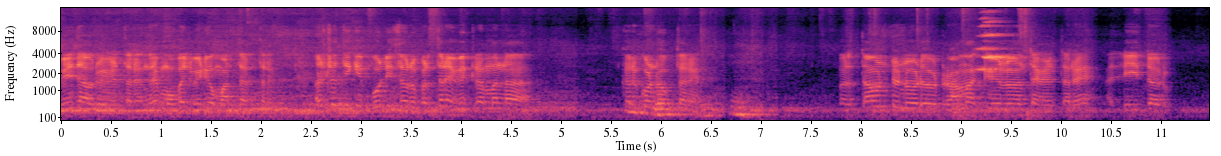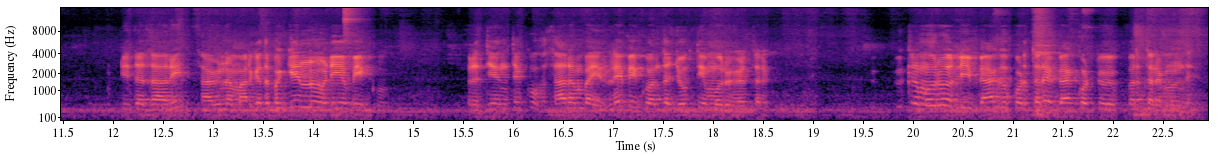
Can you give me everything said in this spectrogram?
ವೇದ ಅವರು ಹೇಳ್ತಾರೆ. ಅಂದ್ರೆ ಮೊಬೈಲ್ ವಿಡಿಯೋ ಮಾಡ್ತಾ ಇರ್ತಾರೆ. ಅಷ್ಟೊತ್ತಿಗೆ ಪೊಲೀಸರು ಬರ್ತಾರೆ, ವಿಕ್ರಮನ್ನ ಕರ್ಕೊಂಡು ಹೋಗ್ತಾರೆ. ಬರ್ತಾ ಉಂಟು ನೋಡು ಡ್ರಾಮಾ ಕ್ಯೂನು ಅಂತ ಹೇಳ್ತಾರೆ. ಅಲ್ಲಿ ಇದ್ದವರು. ಹುಟ್ಟಿದ ದಾರಿ, ಸಾವಿನ ಮಾರ್ಗದ ಬಗ್ಗೆಯನ್ನು ಹೊಡೆಯಬೇಕು ಹೊಸ ಆರಂಭ ಇರಲೇಬೇಕು ಅಂತ ಜೋಗ್ತಿ ಅಮ್ಮವರು ಹೇಳ್ತಾರೆ. ವಿಕ್ರಮ್ ಅವರು ಅಲ್ಲಿ ಬ್ಯಾಗ್ ಕೊಡ್ತಾರೆ ಬ್ಯಾಗ್ ಕೊಟ್ಟು ಬರ್ತಾರೆ ಮುಂದೆ.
